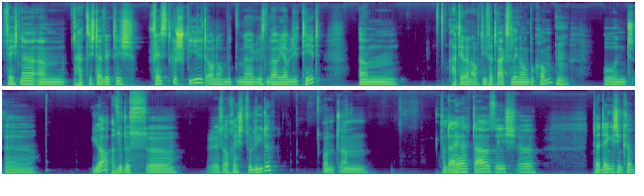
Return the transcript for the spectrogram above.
Fechner, ähm, hat sich da wirklich festgespielt, auch noch mit einer gewissen Variabilität. Ähm, hat ja dann auch die Vertragsverlängerung bekommen. Mhm. Und äh, ja, also das äh, ist auch recht solide. Und ähm, von daher, da sehe ich, äh, da denke ich, den können,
